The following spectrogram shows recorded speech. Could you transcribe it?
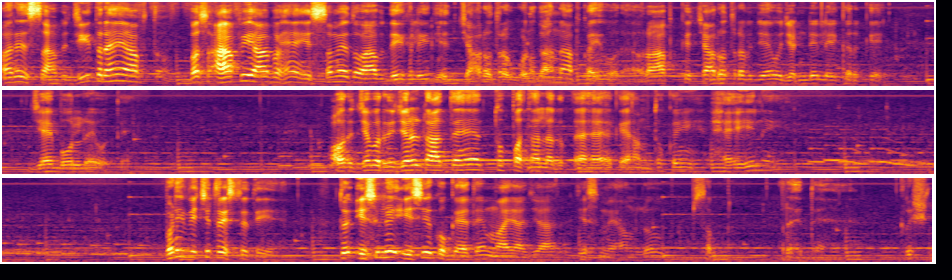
अरे साहब, जीत रहे हैं आप तो। बस आप ही आप हैं, इस समय तो आप देख लीजिए, चारों तरफ़ गुणगान आपका ही हो रहा है और आपके चारों तरफ़ जो है वो झंडे लेकर के जय बोल रहे होते हैं। और जब रिज़ल्ट आते हैं तो पता लगता है कि हम तो कहीं है ही नहीं। बड़ी विचित्र स्थिति है। तो इसलिए इसी को कहते हैं माया जाल जिसमें हम लोग सब रहते हैं। कृष्ण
